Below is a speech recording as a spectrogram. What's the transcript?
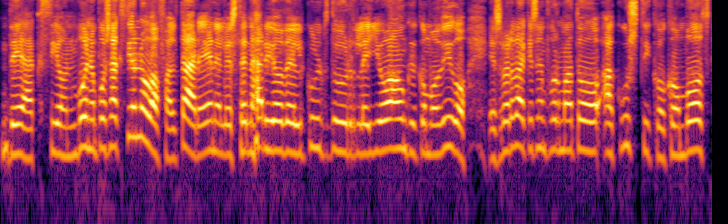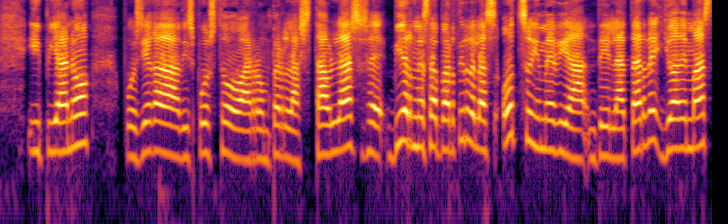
de acción. Bueno, pues acción no va a faltar ¿eh? en el escenario del Culture Leyó, aunque como digo, es verdad que es en formato acústico con voz y piano, pues llega dispuesto a romper las tablas. Eh, viernes a partir de las ocho y media de la tarde. Yo además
